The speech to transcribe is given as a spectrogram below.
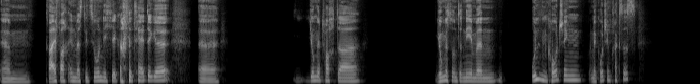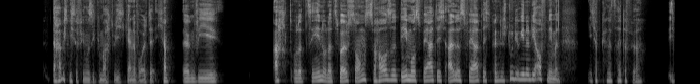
ähm, Dreifach-Investition, die ich hier gerade tätige, äh, junge Tochter, junges Unternehmen und ein Coaching, eine Coaching-Praxis. Da habe ich nicht so viel Musik gemacht, wie ich gerne wollte. Ich habe irgendwie acht oder zehn oder zwölf Songs zu Hause, Demos fertig, alles fertig, könnte ins Studio gehen und die aufnehmen. Ich habe keine Zeit dafür. Ich,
